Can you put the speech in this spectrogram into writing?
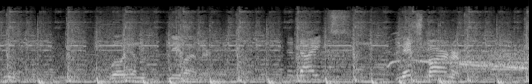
Sweden, William Nylander. Tonight's Mitch Marner.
